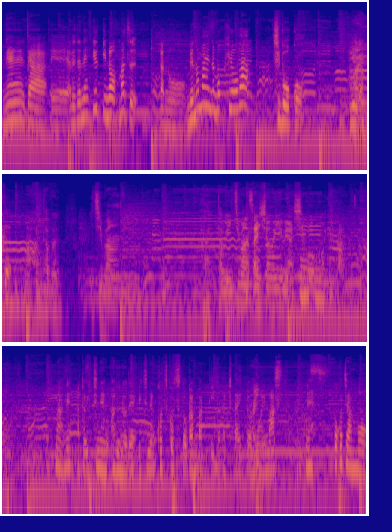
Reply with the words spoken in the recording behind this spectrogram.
い、ねじゃあ、えー、あれだね。龍樹のまずあの目の前の目標は志望校入学、はい、まあ多分一番はい。多分一番最初の夢は志望校に受かる。ことまあねあと1年あるので1年コツコツと頑張っていただきたいと思います。はい、ねここちゃんも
